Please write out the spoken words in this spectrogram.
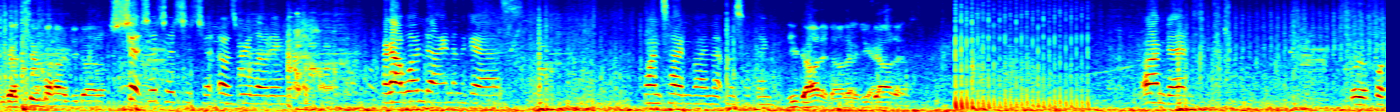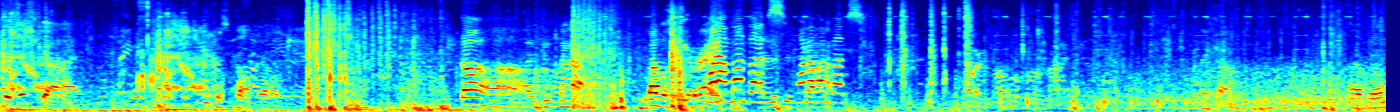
You got two behind you, Donna. Shit, shit, shit, shit, shit. I was reloading. I got one dying in the gas. One's hiding behind that missile thing. You got it, Donna. You got it. Oh, I'm dead. Where the fuck is this guy? Where the fuck did you just come from? Oh, at. Bubbles to your right. One on one bucks. One on one bucks. They come. Alright, bro.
